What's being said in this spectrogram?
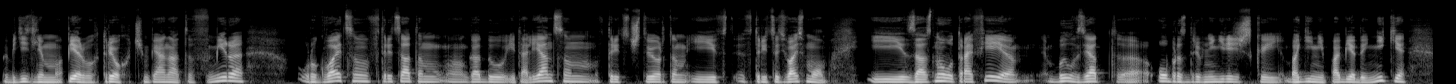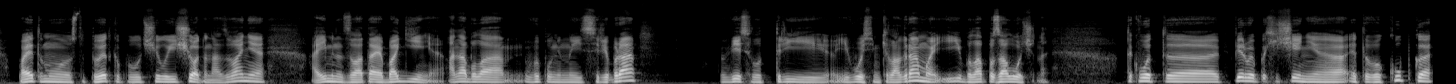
победителям первых трех чемпионатов мира – уругвайцам в 30-м э, году, итальянцам в 34-м и в 38-м. И за основу трофея был взят э, образ древнегреческой богини Победы Ники, поэтому статуэтка получила еще одно название, а именно «Золотая богиня». Она была выполнена из серебра, весила 3,8 килограмма и была позолочена. Так вот, э, первое похищение этого кубка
